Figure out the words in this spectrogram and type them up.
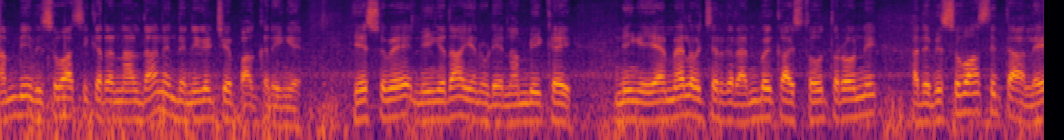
நம்பி விசுவாசிக்கிறனால தான் இந்த நிகழ்ச்சியை பார்க்குறீங்க. இயேசுவே நீங்கள் தான் என்னுடைய நம்பிக்கை. நீங்கள் என் மேலே வச்சிருக்கிற அன்புக்காய் ஸ்தோத்திரம்னு அதை விசுவாசித்தாலே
